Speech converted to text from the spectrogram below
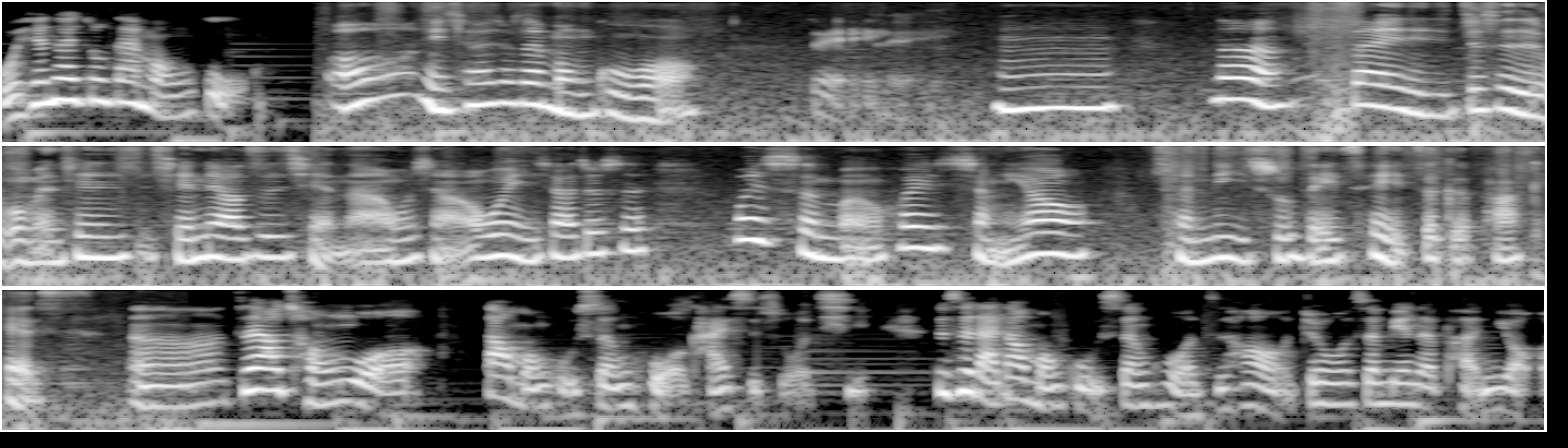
我现在住在蒙古。哦，你现在就在蒙古哦。对。嗯，那在就是我们先闲聊之前呢，我想要问一下，就是为什么会想要？成立苏德翠这个 podcast，嗯，这要从我到蒙古生活开始说起。就是来到蒙古生活之后，就身边的朋友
